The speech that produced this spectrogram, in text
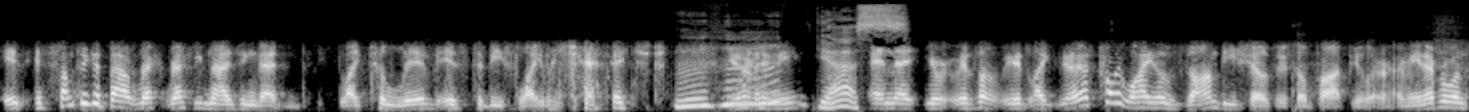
it, it's something about rec- recognizing that like to live is to be slightly damaged. You know what I Mhm. mean? Yes. and that you're it's, it, like that's probably why those zombie shows are so popular. I mean, everyone's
